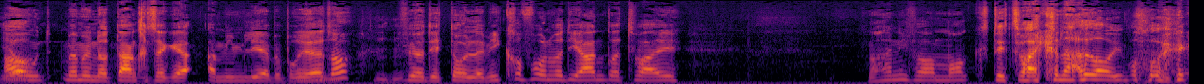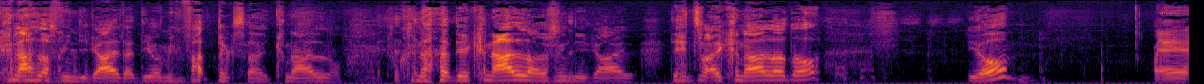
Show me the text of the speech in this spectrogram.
Ja. Ah, und wir müssen noch Danke sagen an meinem lieben Bruder für die tollen Mikrofone, die die anderen zwei. Was habe ich von Max? Die zwei Knaller überkommen. Knaller finde ich geil, das hat die, mein Vater gesagt. Knaller. Knall, die Knaller, finde ich geil. Die zwei Knaller da. Ja. Äh,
